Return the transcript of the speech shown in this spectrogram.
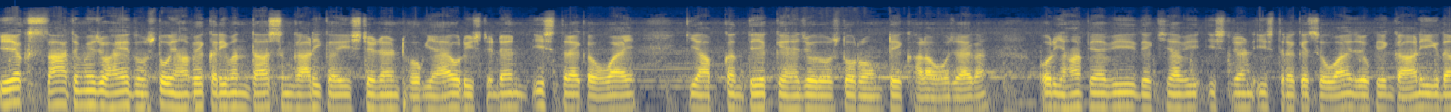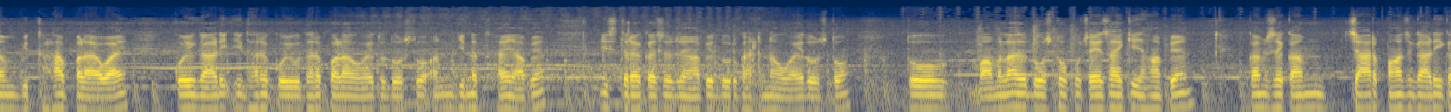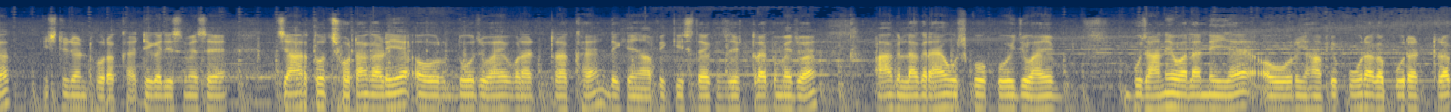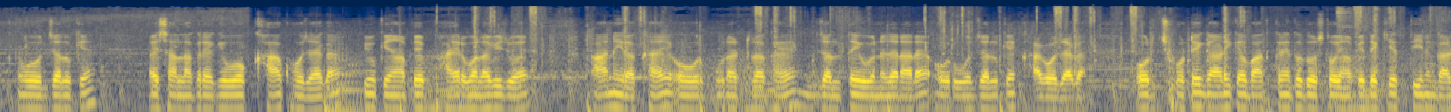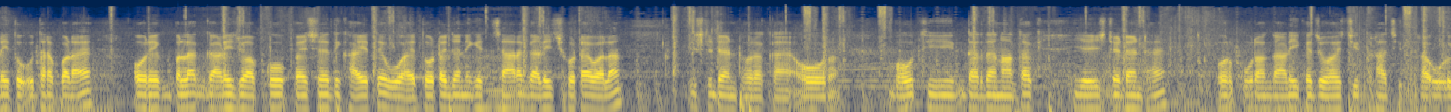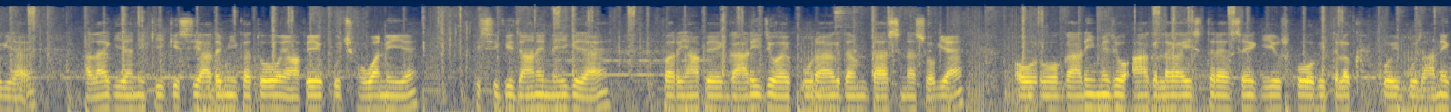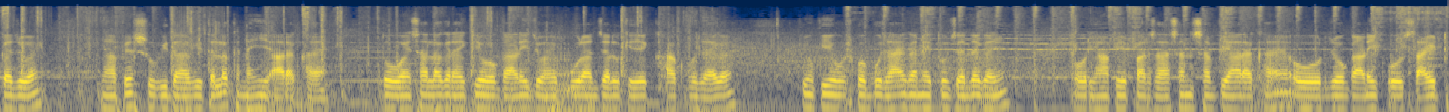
एक साथ में जो है दोस्तों, यहाँ पे करीबन 10 गाड़ी का एक्सीडेंट हो गया है और एक्सीडेंट इस तरह का हुआ है कि आपका देख के है जो दोस्तों रोंगटे खड़ा हो जाएगा। और यहाँ पे अभी देखिए, अभी एक्सीडेंट इस तरीके से हुआ है जो कि गाड़ी एकदम बिथड़ा पड़ा हुआ है। कोई गाड़ी इधर, कोई उधर पड़ा हुआ है तो दोस्तों अनगिनत है यहाँ पे। इस तरह का से जो यहाँ पे दुर्घटना हुआ है दोस्तों। तो मामला दोस्तों कुछ ऐसा है कि यहाँ पे कम से कम चार पाँच गाड़ी का एक्सीडेंट हो रखा है, ठीक है, जिसमें से चार तो छोटा गाड़ी है और दो जो है बड़ा ट्रक है। देखिए यहाँ पे किस तरह से ट्रक में जो है आग लग रहा है, उसको कोई जो है बुझाने वाला नहीं है और यहाँ पे पूरा का पूरा ट्रक वो जल के ऐसा लग रहा है कि वो खाक हो जाएगा, क्योंकि यहाँ पे फायर वाला भी जो है आ नहीं रखा है और पूरा ट्रक है, जलते हुए नज़र आ रहा है और वो जल के खाक हो जाएगा। और छोटे गाड़ी का बात करें तो दोस्तों यहाँ पे देखिए तीन गाड़ी तो उधर पड़ा है और एक ब्लैक गाड़ी जो आपको पैसे दिखाए थे, वो है टोटल यानी कि चार गाड़ी छोटा वाला एक्सीडेंट हो रखा है और बहुत ही दर्दनाक ये एक्सीडेंट है और पूरा गाड़ी का जो है चिथड़ा चिथड़ा उड़ गया है। हालाँकि यानी कि किसी आदमी का तो यहाँ पे कुछ हुआ नहीं है, किसी की जाने नहीं गया है, पर यहाँ पे गाड़ी जो है पूरा एकदम दस नस हो गया है और वो गाड़ी में जो आग लगा इस तरह से कि उसको अभी तक कोई बुझाने का जो है यहाँ पे सुविधा अभी तक नहीं आ रखा है। तो ऐसा लग रहा है कि वो गाड़ी जो है पूरा जल के खाक हो जाएगा, क्योंकि उसको बुझाएगा नहीं तो जलेगा ही और यहाँ पे प्रशासन सब भी आ रखा है और जो गाड़ी को साइड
